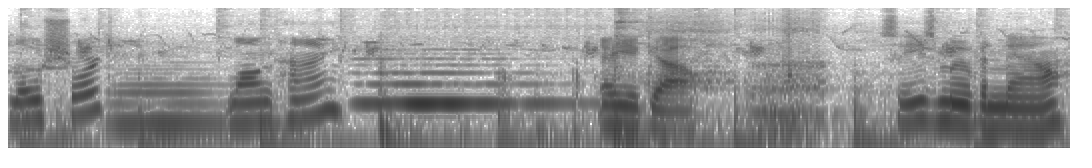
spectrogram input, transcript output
Low, short, long, high? There you go. So he's moving now.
